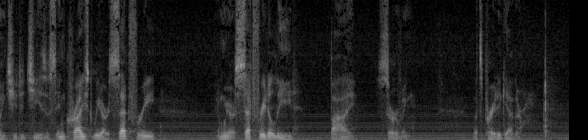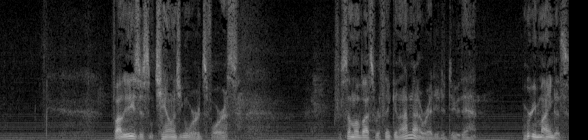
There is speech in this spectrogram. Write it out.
point you to Jesus? In Christ, we are set free, and we are set free to lead by serving. Let's pray together. Father, these are some challenging words for us. For some of us, we're thinking, I'm not ready to do that. Remind us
